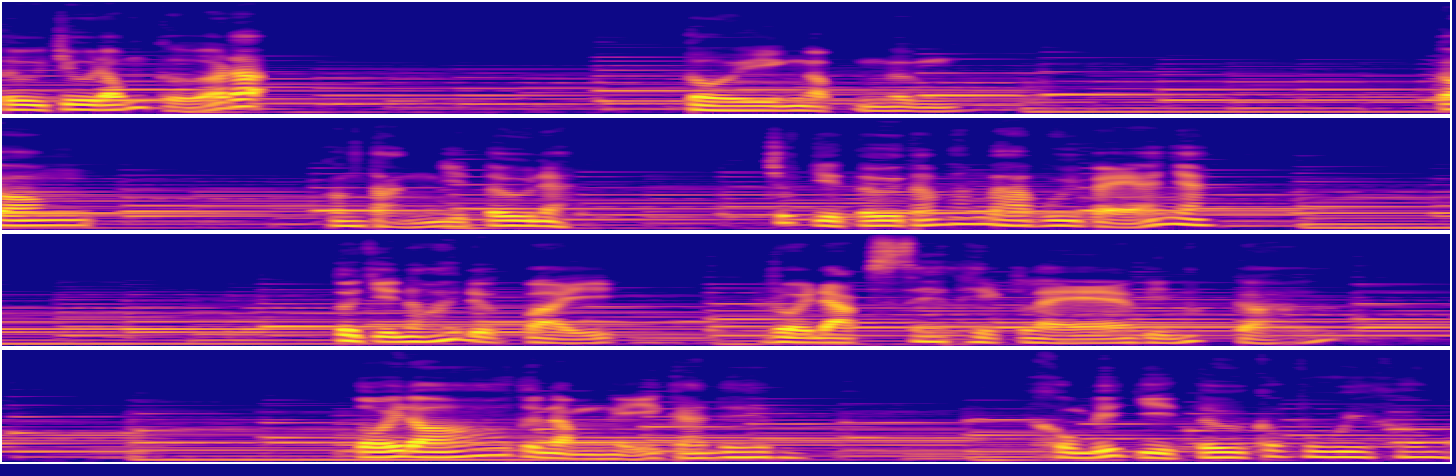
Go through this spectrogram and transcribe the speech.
Tư chưa đóng cửa đó. Tôi ngập ngừng. Con... con tặng dì Tư nè. Chúc dì Tư 8 tháng 3 vui vẻ nha. Tôi chỉ nói được vậy, rồi đạp xe thiệt lẹ vì mắc cỡ. Tối đó tôi nằm nghỉ cả đêm, không biết dì Tư có vui không.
